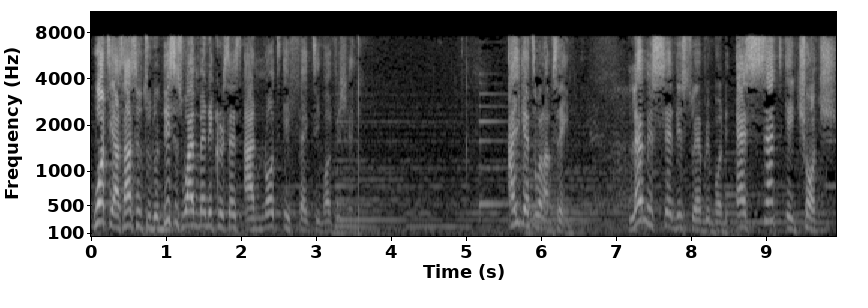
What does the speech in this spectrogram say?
what He has asked you to do? This is why many Christians are not effective or efficient. Are you getting what I'm saying? Let me say this to everybody. Except a church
